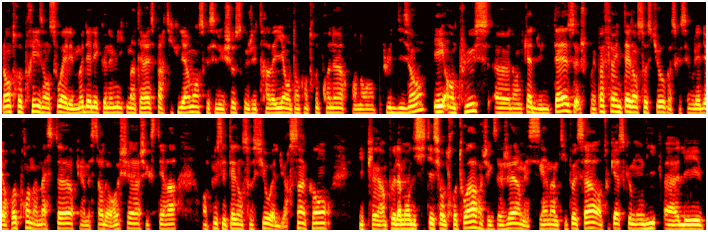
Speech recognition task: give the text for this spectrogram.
L'entreprise en soi et les modèles économiques m'intéressent particulièrement parce que c'est les choses que j'ai travaillé en tant qu'entrepreneur pendant plus de dix ans. Et en plus, euh, dans le cadre d'une thèse, je pouvais pas faire une thèse en sociaux parce que ça voulait dire reprendre un master, puis un master de recherche, etc. En plus, les thèses en sociaux, elles durent cinq ans et puis un peu la mendicité sur le trottoir, j'exagère, mais c'est quand même un petit peu ça. En tout cas, ce que m'ont dit euh, les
